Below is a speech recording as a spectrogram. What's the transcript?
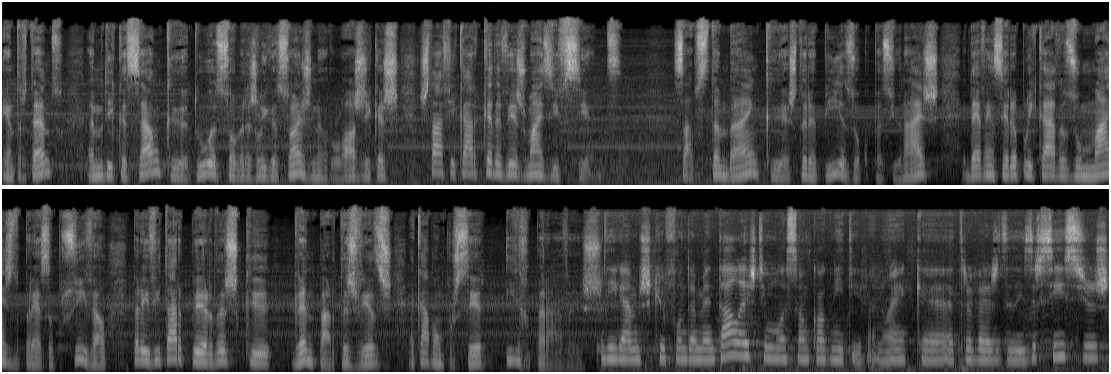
Entretanto, a medicação que atua sobre as ligações neurológicas está a ficar cada vez mais eficiente. Sabe-se também que as terapias ocupacionais devem ser aplicadas o mais depressa possível para evitar perdas que, grande parte das vezes, acabam por ser irreparáveis. Digamos que o fundamental é a estimulação cognitiva, não é? Que é através de exercícios,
